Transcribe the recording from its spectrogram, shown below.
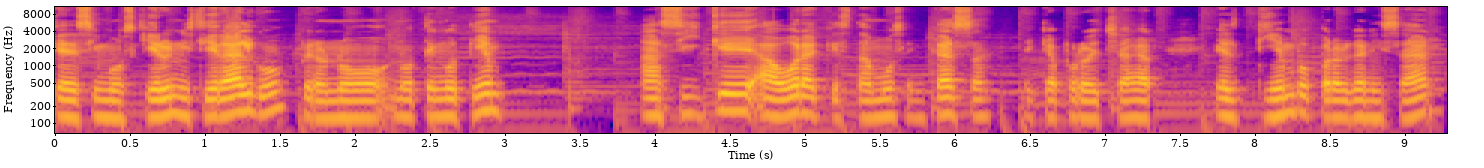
Que decimos, quiero iniciar algo, pero no, no tengo tiempo. Así que ahora que estamos en casa, hay que aprovechar el tiempo para organizar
